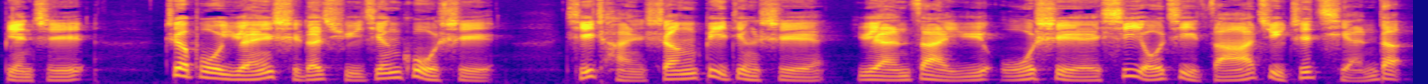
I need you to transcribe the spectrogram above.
便知这部原始的取经故事，其产生必定是远在于吴氏《西游记》杂剧之前的。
